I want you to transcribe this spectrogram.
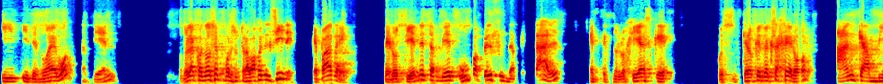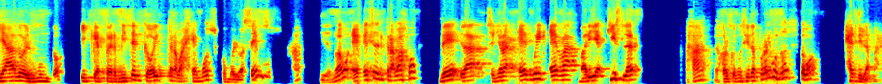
Y, y, de nuevo, también, no la conocen por su trabajo en el cine, qué padre, pero tiene también un papel fundamental en tecnologías que, pues creo que no exagero, han cambiado el mundo y que permiten que hoy trabajemos como lo hacemos. ¿ah? Y de nuevo, ese es el trabajo de la señora Edwig Eva María Kissler, mejor conocida por algunos como Hedy Lamar.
